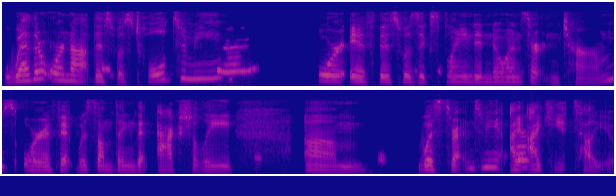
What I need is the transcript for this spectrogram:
whether or not this was told to me, or if this was explained in no uncertain terms, or if it was something that actually um, was threatened to me, I, I can't tell you.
